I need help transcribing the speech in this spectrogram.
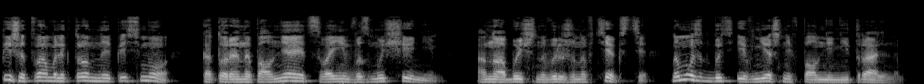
пишет вам электронное письмо, которое наполняет своим возмущением, оно обычно выражено в тексте, но может быть и внешне вполне нейтральным,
